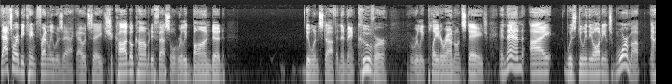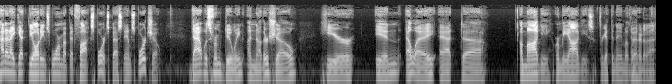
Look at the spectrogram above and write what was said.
that's where I became friendly with Zach. I would say Chicago Comedy Festival really bonded, doing stuff, and then Vancouver really played around on stage, and then I was doing the audience warm up. Now, how did I get the audience warm up at Fox Sports Best Damn Sports Show? That was from doing another show here in L.A. at uh, Amagi or Miyagi's, forget the name of Never it heard of that.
